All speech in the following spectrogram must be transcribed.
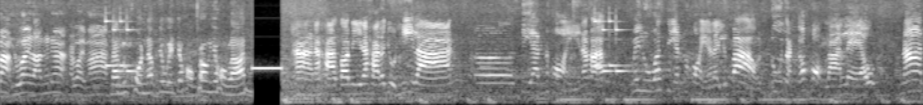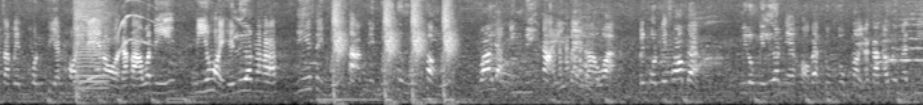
ฝากด้วยร้านนี้เนี่ยอร่อยมาก ดังทุกคนนะยกเว้นเจ้าของช่องเจ้าของร้าน อ่านะคะ ตอนนี้นะคะเราอยู่ที่ร้านเออเซียนหอยนะคะ ไม่รู้ว่าเซียนหอยอะไรหรือเปล่า ดูจากเจ้าของร้านแล้ว น่าจะเป็นคนเซียนหอยแน่นอนนะคะ วันนี้มีหอยให้เลือกนะคะ 20วิ30วิ1วิ2วิว่าอยากกินวิไหนแต่เราอะเป็นคนไม่ชอบแบบมีลงมีเลือดไงขอแบบสุกๆหน่อยละกันเอาหนึ่งนาที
